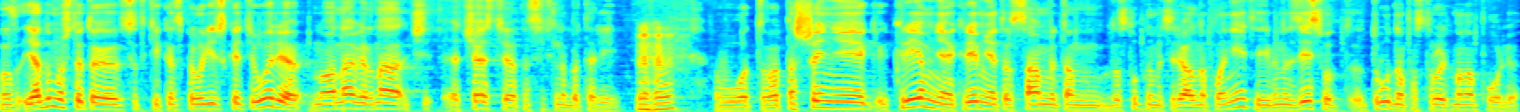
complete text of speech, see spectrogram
Ну, я думаю, что это все-таки конспирологическая теория, но она верна отчасти относительно батарей. Uh-huh. Вот. В отношении кремния, кремний это самый там, доступный материал на планете, и именно здесь вот трудно построить монополию.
